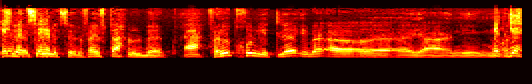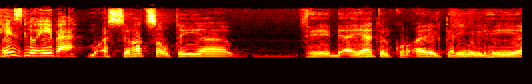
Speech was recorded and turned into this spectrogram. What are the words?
كلمة سر. كلمة سر فيفتح له الباب آه. فيدخل يتلاقي بقى آه، يعني مؤثر- متجهز له إيه بقى مؤثرات صوتية في بآيات القرآن الكريم اللي هي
